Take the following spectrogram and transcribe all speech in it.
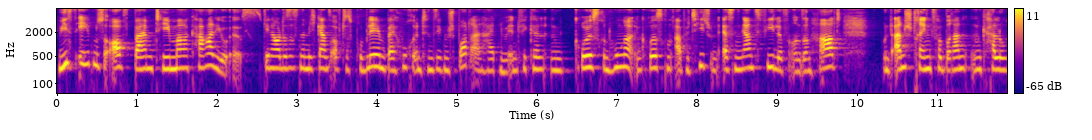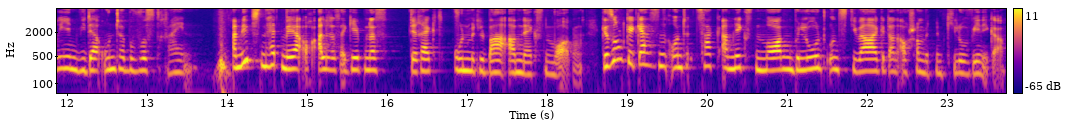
wie es eben so oft beim Thema Cardio ist. Genau das ist nämlich ganz oft das Problem bei hochintensiven Sporteinheiten. Wir entwickeln einen größeren Hunger, einen größeren Appetit und essen ganz viele von unseren hart und anstrengend verbrannten Kalorien wieder unterbewusst rein. Am liebsten hätten wir ja auch alle das Ergebnis, direkt unmittelbar am nächsten Morgen. Gesund gegessen und zack, am nächsten Morgen belohnt uns die Waage dann auch schon mit einem Kilo weniger.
